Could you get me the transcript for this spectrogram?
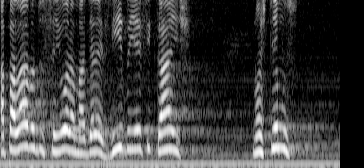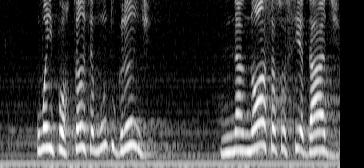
A palavra do Senhor, amado, ela é viva e eficaz. Nós temos uma importância muito grande na nossa sociedade.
